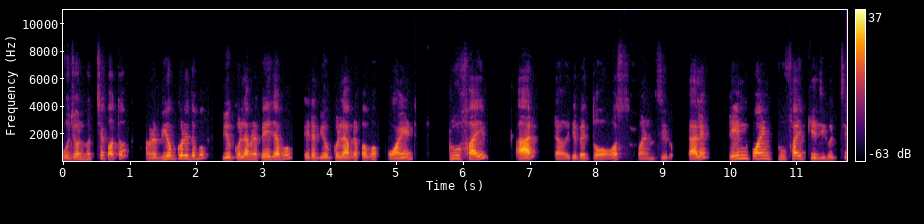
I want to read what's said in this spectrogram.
ওজন হচ্ছে কত? আমরা বিয়োগ করে দেব। বিয়োগ করলে আমরা পেয়ে যাব। এটা বিয়োগ করলে আমরা পাবো পয়েন্ট টু ফাইভ আর এটা হয়ে যাবে দশ পয়েন্ট জিরো তাহলে ten point two five KG হচ্ছে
